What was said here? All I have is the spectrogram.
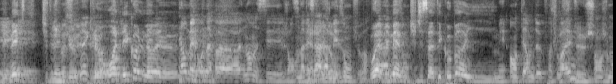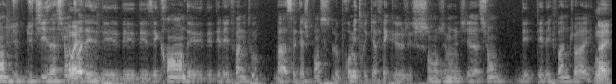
Mais mec, et tu devais être le, que roi de l'école mec. euh. non mais on a euh, non mais c'est genre on avait à ça à la maison. tu vois Ouais mais même tu dis ça à tes copains ils. mais en termes de enfin tu parlais fous. de changement d'u- d'utilisation Ouais. des, des, des, des écrans des, des téléphones et tout bah c'était je pense le premier truc qui a fait que j'ai changé mon utilisation des téléphones tu vois et Ouais.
